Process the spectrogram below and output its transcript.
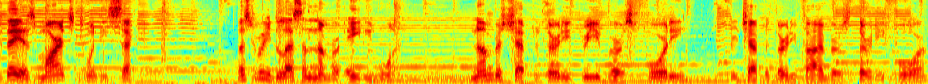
Today is March 22nd. Let's read lesson number 81. Numbers chapter 33, verse 40 through chapter 35, verse 34,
